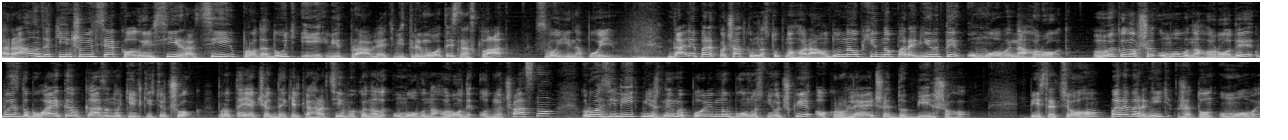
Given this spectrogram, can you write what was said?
Раунд закінчується, коли всі гравці продадуть і відправлять відтримуватись на склад свої напої. Далі, перед початком наступного раунду, необхідно перевірити умови нагород. Виконавши умову нагороди, ви здобуваєте вказану кількість очок. Проте, якщо декілька гравців виконали умову нагороди одночасно, розділіть між ними порівну бонусні очки, округляючи до більшого. Після цього переверніть жетон умови.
